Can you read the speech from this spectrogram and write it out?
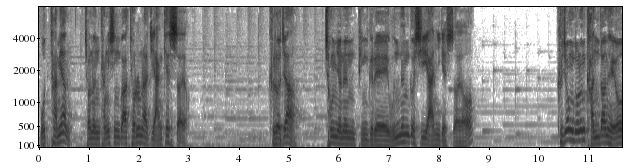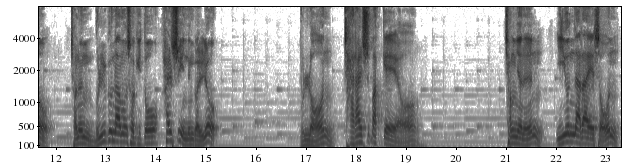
못하면 저는 당신과 결혼하지 않겠어요. 그러자 청년은 빙그레 웃는 것이 아니겠어요? 그 정도는 간단해요. 저는 물구나무 서기도 할 수 있는걸요. 물론 잘할 수밖에요. 청년은 이웃 나라에서 온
